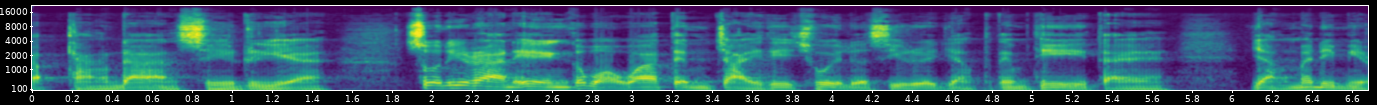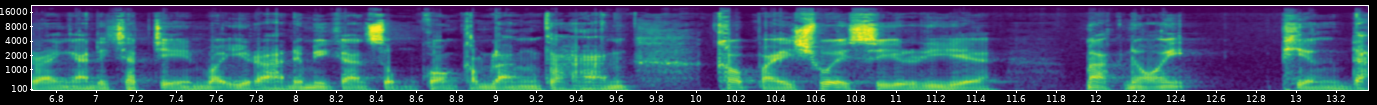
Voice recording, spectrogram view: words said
กับทางด้านซีเรีย ส่วนอิหร่านเองก็บอกว่าเต็มใจที่ช่วยเหลือซีเรียอย่างเต็มที่ แต่ยังไม่ได้มีรายงานที่ชัดเจนว่าอิหร่านได้มีการส่งกองกำลังทหารเข้าไปช่วยซีเรียมากน้อยเพียงใด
